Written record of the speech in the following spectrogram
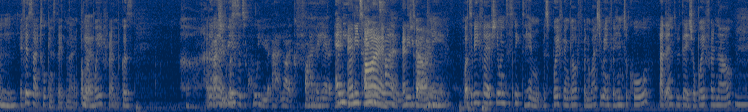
Mm. If it's like talking stage, no. But Yeah. my boyfriend, because I don't know. I should be able to call you at like 5 Mm. a.m. Any Anytime. Anytime. Do you get what I mean? But to be fair, if she wanted to speak to him, this boyfriend, girlfriend, why is she waiting for him to call? At the end of the day, it's your boyfriend now. Mm,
